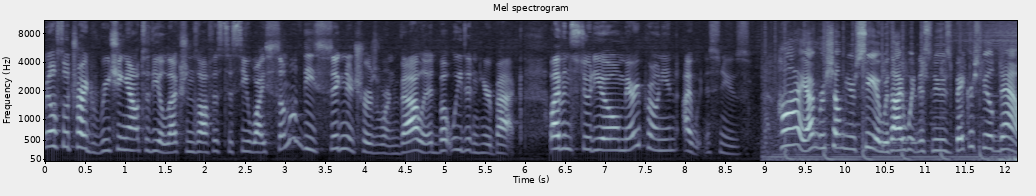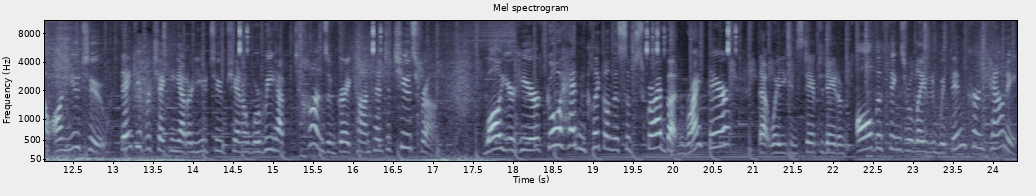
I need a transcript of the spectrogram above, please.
We also tried reaching out to the elections office to see why some of these signatures were invalid, but we didn't hear back. Live in studio, Mary Pronian, Eyewitness News. Hi, I'm Rochelle Murcia with Eyewitness News Bakersfield Now on YouTube. Thank you for checking out our YouTube channel where we have tons of great content to choose from. While you're here, go ahead and click on the subscribe button right there. That way you can stay up to date on all the things related within Kern County.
